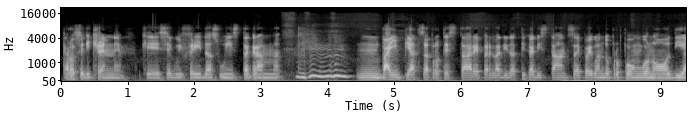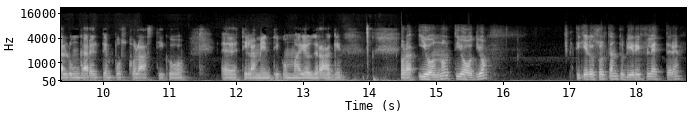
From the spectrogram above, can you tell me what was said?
caro sedicenne, che segui Frida su Instagram, mm, vai in piazza a protestare per la didattica a distanza e poi quando propongono di allungare il tempo scolastico eh, ti lamenti con Mario Draghi. Ora, io non ti odio, ti chiedo soltanto di riflettere,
